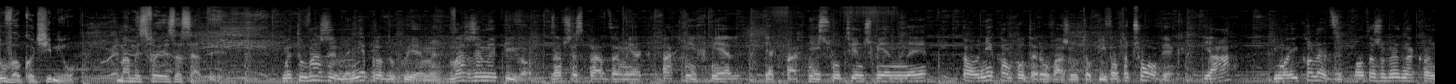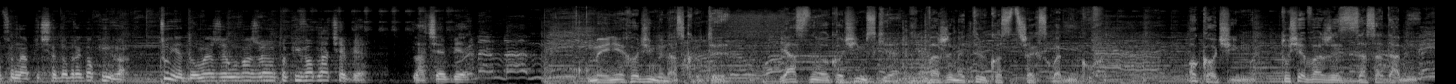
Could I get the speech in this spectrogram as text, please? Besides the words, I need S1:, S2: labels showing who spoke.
S1: Tu w Okocimiu mamy swoje zasady.
S2: My tu ważymy, nie produkujemy. Ważymy piwo. Zawsze sprawdzam, jak pachnie chmiel, jak pachnie słód jęczmienny. To nie komputer uważył to piwo, to człowiek. Ja i moi koledzy, po to, żeby na końcu napić się dobrego piwa. Czuję dumę, że uważyłem to piwo dla ciebie. Dla ciebie.
S1: My nie chodzimy na skróty. Jasne okocimskie ważymy tylko z trzech składników. Okocim. Tu się waży z zasadami.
